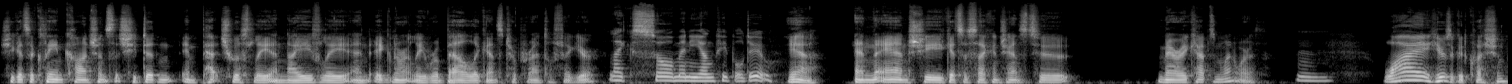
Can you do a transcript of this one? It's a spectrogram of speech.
she gets a clean conscience that she didn't impetuously and naively and ignorantly rebel against her parental figure. like so many young people do. Yeah. And and she gets a second chance to marry Captain Wentworth. Hmm. Why? Here's a good question.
